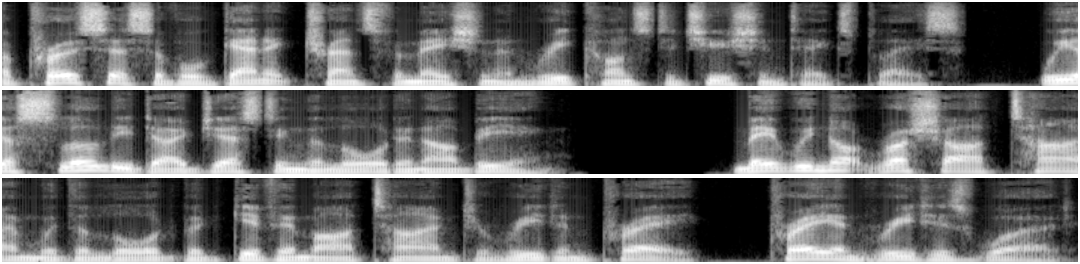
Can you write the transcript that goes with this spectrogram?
a process of organic transformation and reconstitution takes place. We are slowly digesting the Lord in our being. May we not rush our time with the Lord but give Him our time to read and pray, pray and read His Word.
